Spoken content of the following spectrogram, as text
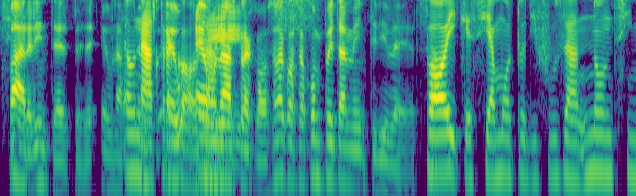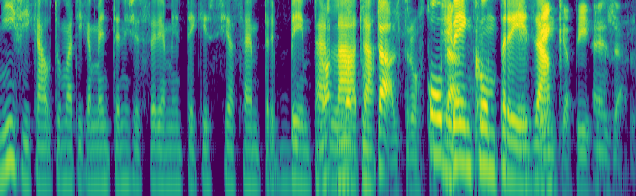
Sì. fare l'interprete è, una- È un'altra è- cosa. È un'altra cosa, una cosa completamente diversa. Poi che sia molto diffusa non significa automaticamente necessariamente che sia sempre ben No, no, parlata tutt'altro, o tutt'altro. ben compresa. Ben capito. Esatto.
